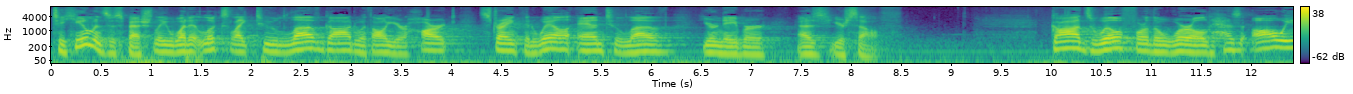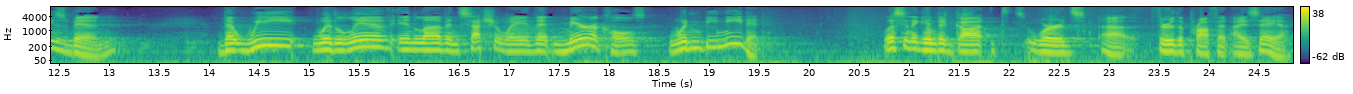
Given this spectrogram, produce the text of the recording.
to humans, especially, what it looks like to love God with all your heart, strength, and will, and to love your neighbor as yourself. God's will for the world has always been that we would live in love in such a way that miracles wouldn't be needed. Listen again to God's words uh, through the prophet Isaiah.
